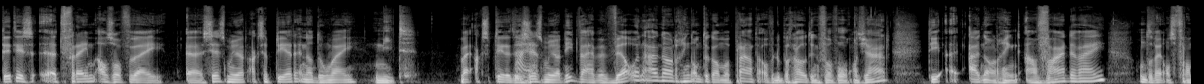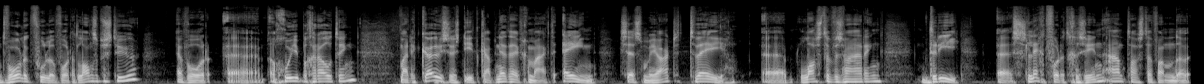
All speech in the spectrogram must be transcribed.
Dit is het frame alsof wij uh, 6 miljard accepteren... en dat doen wij niet. Wij accepteren de ah, ja. 6 miljard niet. Wij hebben wel een uitnodiging om te komen praten over de begroting van volgend jaar. Die uitnodiging aanvaarden wij, omdat wij ons verantwoordelijk voelen voor het landsbestuur en voor uh, een goede begroting. Maar de keuzes die het kabinet heeft gemaakt... één, 6 miljard. twee, uh, lastenverzwaring. Drie, uh, slecht voor het gezin. Aantasten van de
